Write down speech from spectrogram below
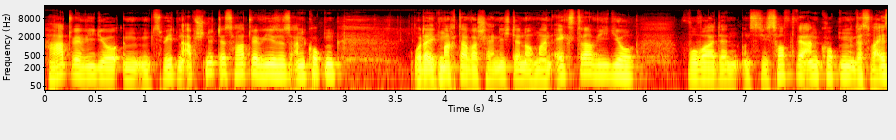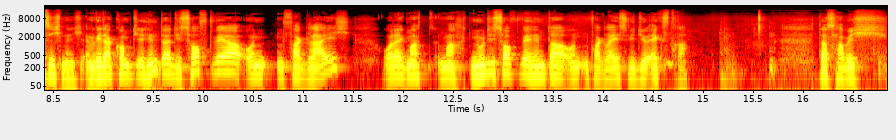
Hardware-Video im, im, zweiten Abschnitt des Hardware-Videos angucken. Oder ich mache da wahrscheinlich dann nochmal ein extra Video, wo wir dann uns die Software angucken. Das weiß ich nicht. Entweder kommt hier hinter die Software und ein Vergleich oder ich mache mach nur die Software hinter und ein Vergleichsvideo extra. Das habe ich,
